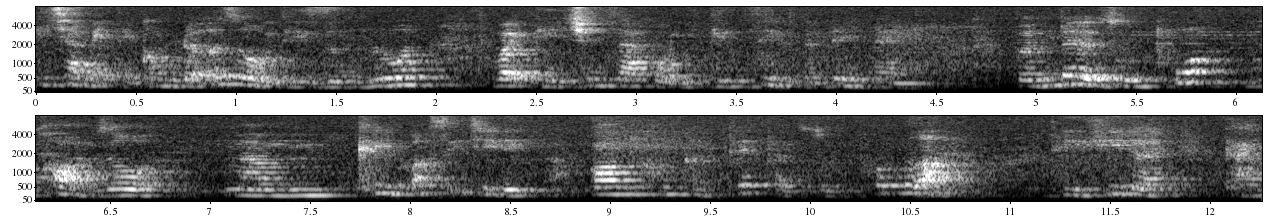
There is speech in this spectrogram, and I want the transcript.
khi cha mẹ thấy con đỡ rồi thì dừng luôn. Vậy thì chuyên gia có ý kiến gì về vấn đề này? vấn đề dùng thuốc khỏi rồi mà khi bác sĩ chỉ định là con không cần thiết phải dùng thuốc nữa thì khi đấy cái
